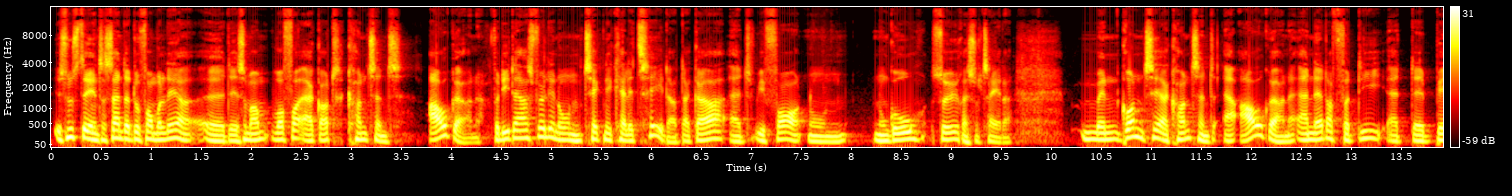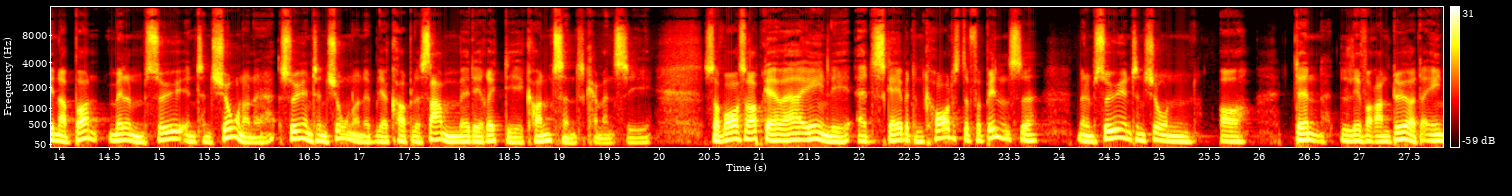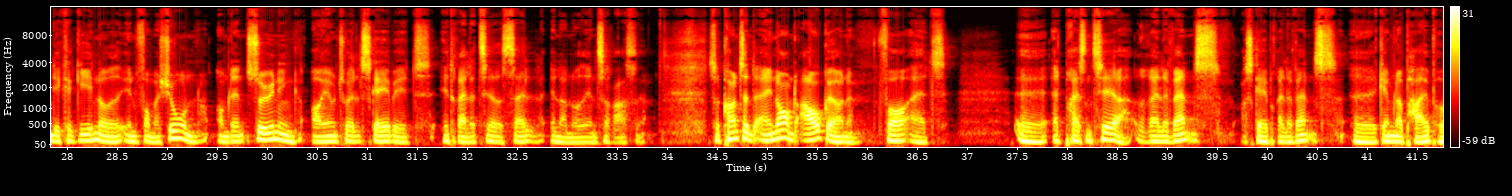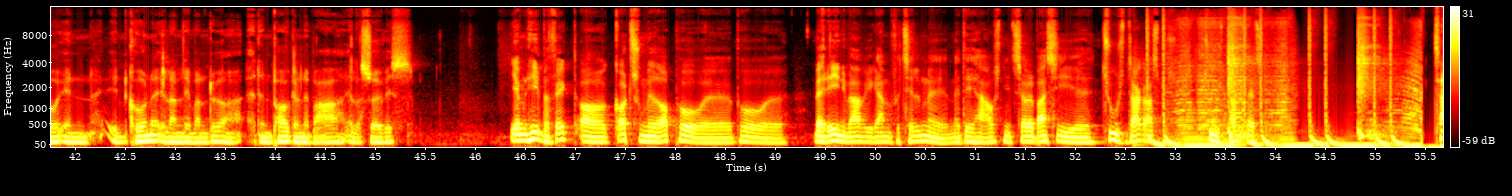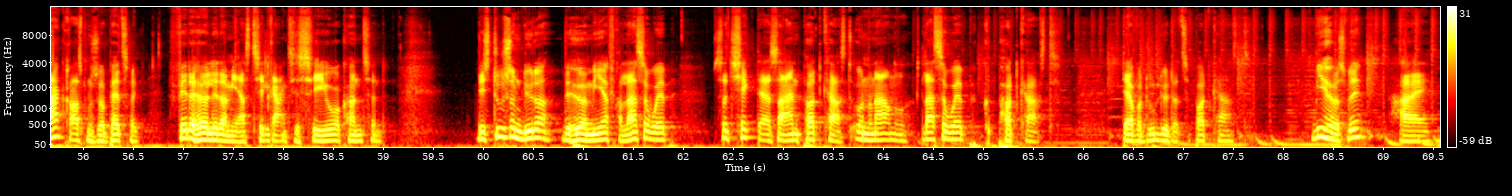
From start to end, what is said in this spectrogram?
Jeg synes, det er interessant, at du formulerer øh, det som om, hvorfor er godt content afgørende? Fordi der er selvfølgelig nogle teknikaliteter, der gør, at vi får nogle, nogle gode søgeresultater. Men grunden til, at content er afgørende, er netop fordi, at det binder bånd mellem søgeintentionerne. Søgeintentionerne bliver koblet sammen med det rigtige content, kan man sige. Så vores opgave er egentlig at skabe den korteste forbindelse mellem søgeintentionen og den leverandør, der egentlig kan give noget information om den søgning, og eventuelt skabe et, et relateret salg eller noget interesse. Så content er enormt afgørende for at, øh, at præsentere relevans at skabe relevans øh, gennem at pege på en, en kunde eller en leverandør af den pågældende vare eller service. Jamen helt perfekt, og godt summeret op på, øh, på øh, hvad det egentlig var, vi gerne vil fortælle med, med det her afsnit. Så jeg vil bare sige øh, tusind tak, Rasmus. Tusind tak, Patrick. Tak, Rasmus og Patrick. Fedt at høre lidt om jeres tilgang til SEO og content. Hvis du som lytter vil høre mere fra LasserWeb, så tjek deres egen podcast under navnet LasserWeb Podcast. Der hvor du lytter til podcast. Vi høres ved. Hej.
